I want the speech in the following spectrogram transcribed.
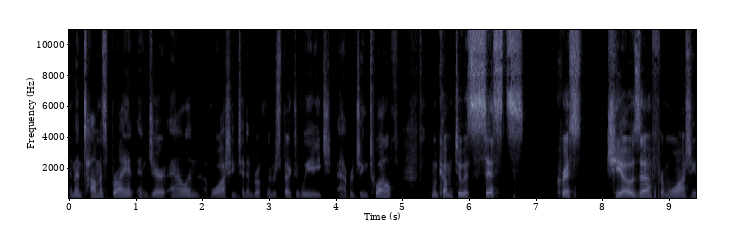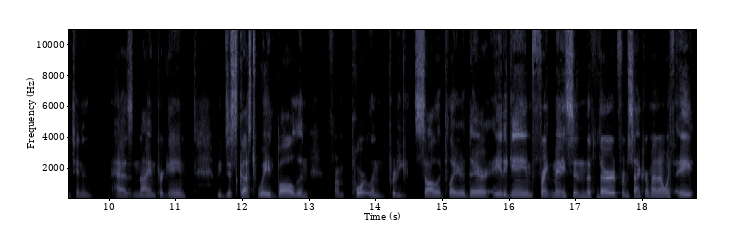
And then Thomas Bryant and Jarrett Allen of Washington and Brooklyn, respectively, each averaging 12. When we come to assists, Chris Chiozza from Washington has nine per game. We discussed Wade Baldwin from Portland, pretty solid player there. Eight a game. Frank Mason, the third from Sacramento with eight.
